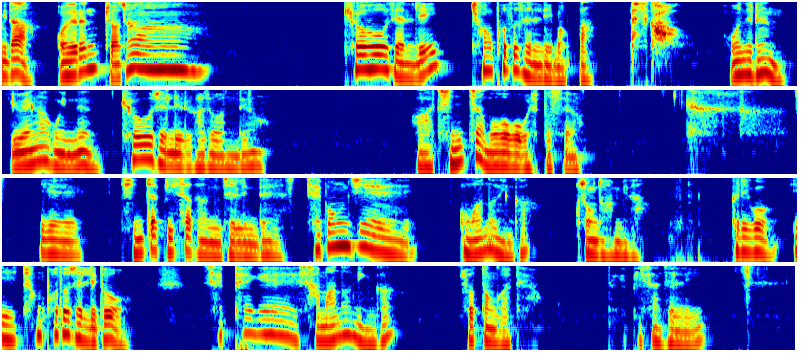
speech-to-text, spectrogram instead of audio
입니다. 오늘은 짜잔 쿄호 젤리 청포도 젤리 먹방. Let's go. 오늘은 유행하고 있는 쿄호 젤리를 가져왔는데요. 아 진짜 먹어보고 싶었어요. 크, 이게 진짜 비싸다는 젤리인데 세 봉지에 5만원인가? 그 정도 합니다. 그리고 이 청포도 젤리도 세 팩에 4만원인가? 주었던 것 같아요 비싼 젤리.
